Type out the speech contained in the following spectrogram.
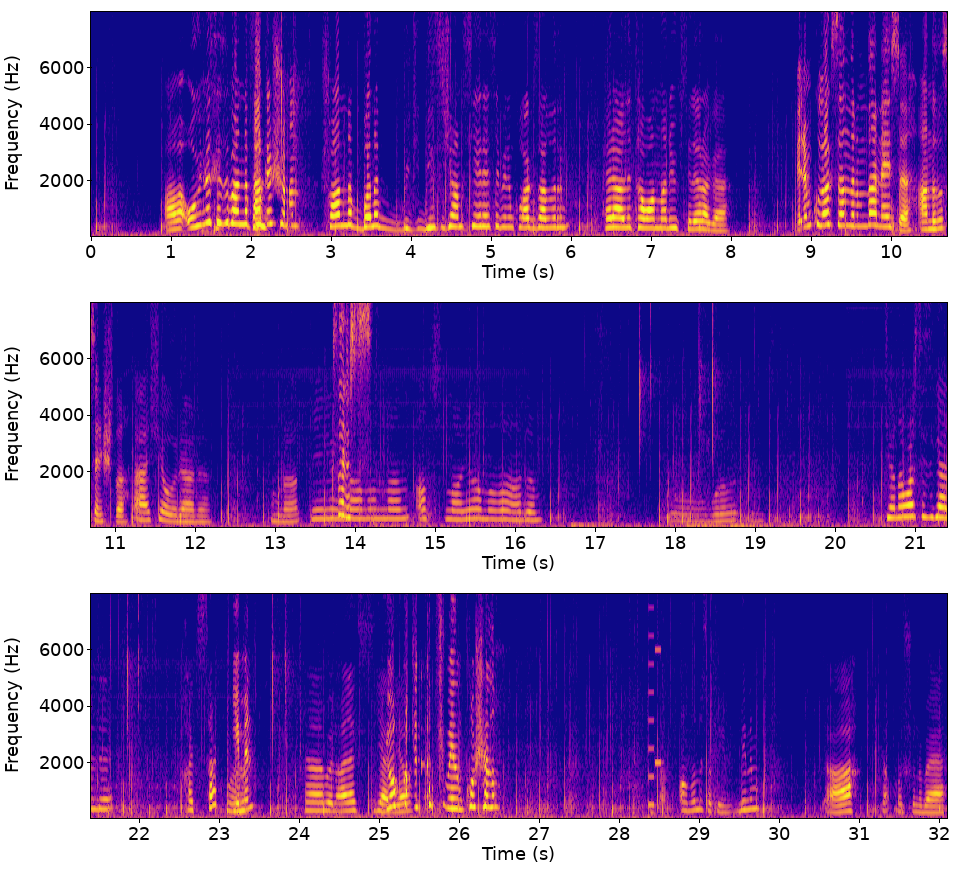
Ama oyunun sesi bende full. Kanka şu an Şu anda bana bir- birisi jumpscare etse benim kulak zarlarım herhalde tavanlara yükselir aga. benim kulak sanırımda neyse. Anladın sen işte. Her şey olur yani. Kısarız. yanından atlayamadım. Oo, buralar temiz. Canavar sesi geldi. Kaçsak mı? Yemin. He böyle ayak sesi geldi. Yok ya. kaçmayalım koşalım. Ananı satayım. Benim... Ah yapma şunu be.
